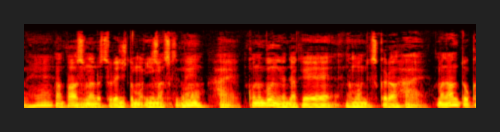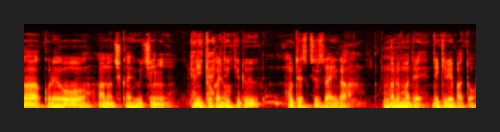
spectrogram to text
ね、まあ、パーソナルストレージとも言いますけども、うん。ね。はい、この分野だけなもんですから、はい、まあ、なんとかこれをあの近いうちにリート化できるお手伝いがあるまでできればと。うん、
